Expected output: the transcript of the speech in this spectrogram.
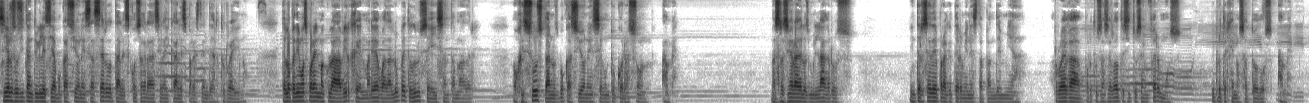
Señor, suscita en tu iglesia vocaciones sacerdotales, consagradas y laicales para extender tu reino. Te lo pedimos por la Inmaculada Virgen, María de Guadalupe, tu dulce y santa Madre. Oh Jesús, danos vocaciones según tu corazón. Amén. Nuestra Señora de los Milagros, intercede para que termine esta pandemia. Ruega por tus sacerdotes y tus enfermos y protégenos a todos. Amén.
